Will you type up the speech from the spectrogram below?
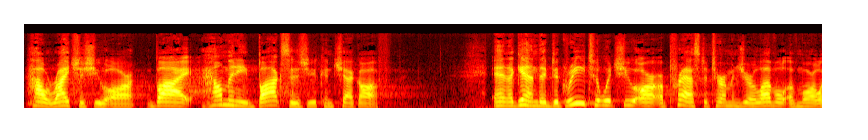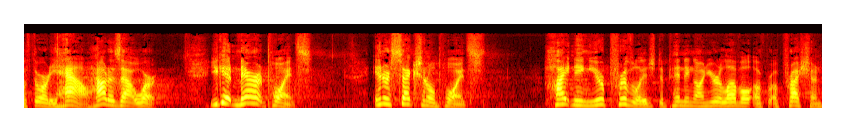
how righteous you are by how many boxes you can check off. And again, the degree to which you are oppressed determines your level of moral authority. How? How does that work? You get merit points, intersectional points, heightening your privilege depending on your level of oppression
